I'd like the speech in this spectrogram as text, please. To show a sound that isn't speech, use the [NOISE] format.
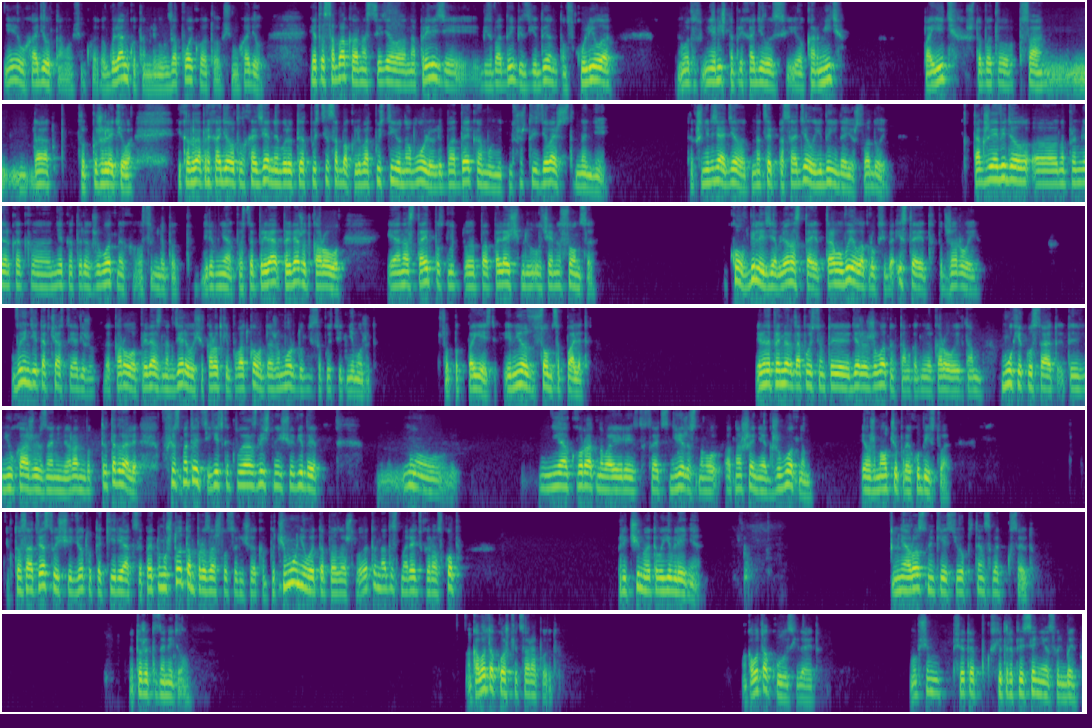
и уходил там, в общем, куда-то гулянку там, либо в запой куда-то, в общем, уходил. И эта собака, она сидела на привязи, без воды, без еды, она там скулила. Вот мне лично приходилось ее кормить, поить, чтобы этого пса, да, пожалеть его. И когда приходил этот хозяин, я говорю, ты отпусти собаку, либо отпусти ее на волю, либо отдай кому-нибудь. Ну что ж ты издеваешься над ней? Так что нельзя делать. На цепь посадил, еды не даешь с водой. Также я видел, э, например, как э, некоторых животных, особенно тот деревняк, просто привяжут корову, и она стоит под э, палящими лучами солнца. Кол вбили в землю, она стоит, траву выела вокруг себя и стоит под жарой. В Индии так часто я вижу, когда корова привязана к дереву еще коротким поводком, даже морду вниз опустить не может, чтобы поесть. И нее солнце палит. Или, например, допустим, ты держишь животных, там, как, например, коровы, их там мухи кусают, ты не ухаживаешь за ними, рано, и так далее. В общем, смотрите, есть как различные еще виды ну, неаккуратного или, так сказать, невежественного отношения к животным, я уже молчу про их убийство, то соответствующие идет вот такие реакции. Поэтому что там произошло с этим человеком, почему у него это произошло, это надо смотреть в гороскоп, причину этого явления. У меня родственники есть, его постоянно собаки кусают. Я тоже это заметил. А кого-то кошки царапают. А кого-то акулы съедает. В общем, все это хитросплетение судьбы.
